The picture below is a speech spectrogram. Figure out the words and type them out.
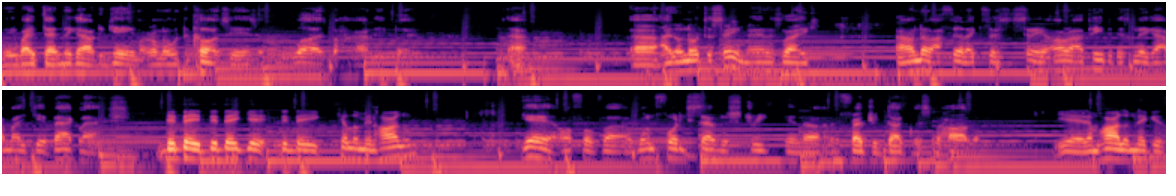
they wiped that nigga out the game. I don't know what the cause is or who was behind it, but uh, uh, I don't know what to say, man. It's like I don't know. I feel like just saying R.I.P. to this nigga, I might get backlash. Did they did they get did they kill him in Harlem? Yeah, off of uh, 147th Street in uh, Frederick Douglass in Harlem. Yeah, them Harlem niggas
